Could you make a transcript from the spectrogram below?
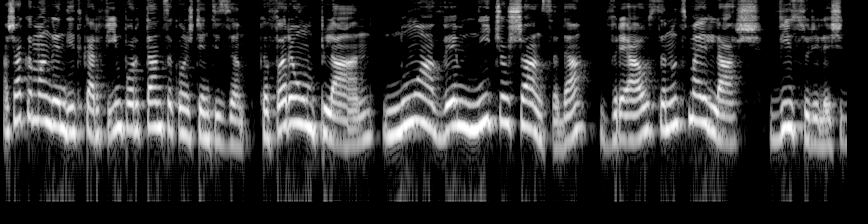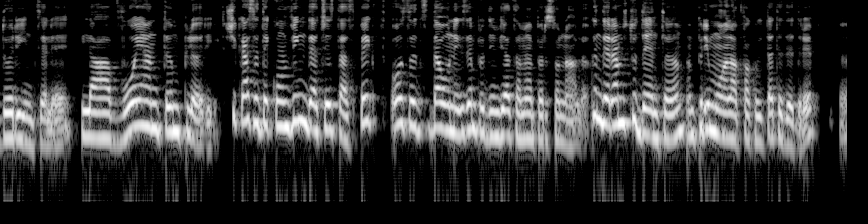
Așa că m-am gândit că ar fi important să conștientizăm că fără un plan nu avem nicio șansă, da? Vreau să nu-ți mai lași visurile și dorințele la voia întâmplării. Și ca să te conving de acest aspect, o să-ți dau un exemplu din viața mea personală. Când eram studentă, în primul an la facultate de drept, uh,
